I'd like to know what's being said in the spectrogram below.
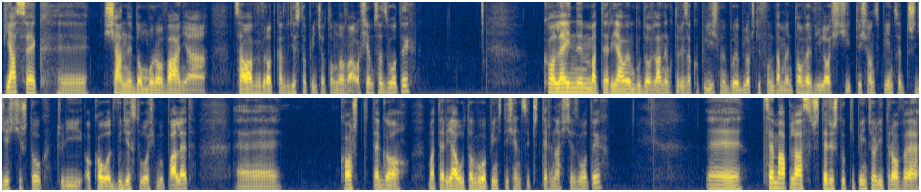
Piasek e, siany do murowania, cała wywrotka 25-tonowa 800 zł. Kolejnym materiałem budowlanym, który zakupiliśmy, były bloczki fundamentowe w ilości 1530 sztuk, czyli około 28 palet. E, Koszt tego materiału to było 5014 zł. Cemaplas 4 sztuki 5-litrowe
